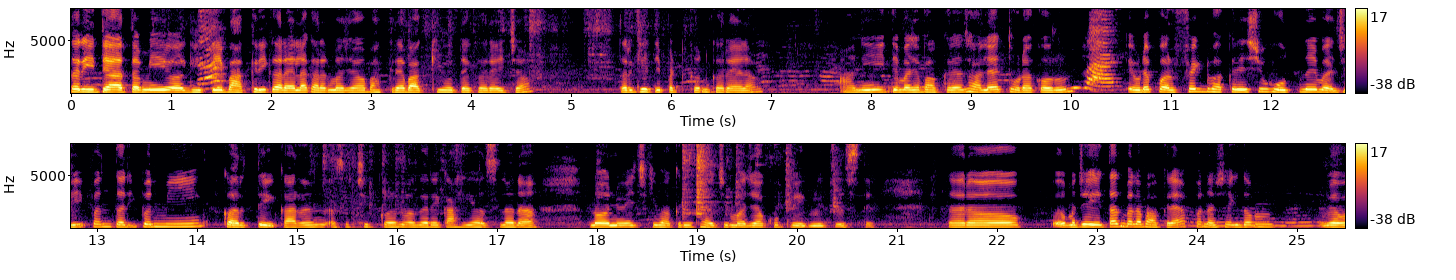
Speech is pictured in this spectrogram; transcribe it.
तर इथे आता मी घेते भाकरी करायला कारण माझ्या भाकऱ्या बाकी होत्या करायच्या. तर घेते पटकन करायला. आणि इथे माझ्या भाकऱ्या झाल्या आहेत थोड्या करून. एवढं परफेक्ट भाकरी अशी होत नाही माझी पण तरी पण मी करते. कारण असं चिकन वगैरे काही असलं ना नॉनव्हेज की भाकरी खायची मजा खूप वेगळीच असते. तर म्हणजे येतात मला भाकऱ्या पण अशा एकदम व्यव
